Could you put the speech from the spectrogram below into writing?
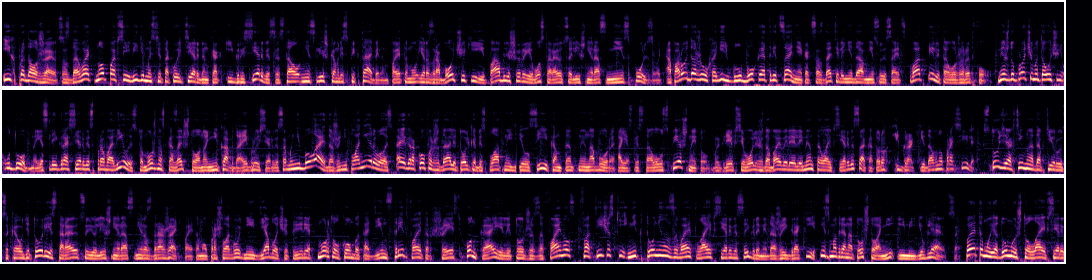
Их продолжают создавать, но, по всей видимости, такой термин, как игры-сервисы, стал не слишком респектабелен, поэтому и разработчики, и паблишеры его стараются лишний раз не использовать, а порой даже уходить в глубокое отрицание, как создатели недавней Suicide Squad или того же Redfall. Между прочим, это очень удобно. Если игра-сервис провалилась, то можно сказать, что она никогда игрой-сервисом и не была, и даже не планировалась, а игроков ожидали только бесплатные DLC и контентные наборы. А если стала успешной, то в игре всего лишь добавили элементы live-сервиса, о которых игроки давно просили. Студии активно адаптируются к аудитории и стараются ее лишний раз не раздражать, поэтому прошлогодние Diablo 4, Mortal Kombat 1, Street Fighter 6, Honkai или тот же The Finals фактически никто не называет live-service играми, даже игроки, несмотря на то, что они ими являются. Поэтому я думаю, что live-service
